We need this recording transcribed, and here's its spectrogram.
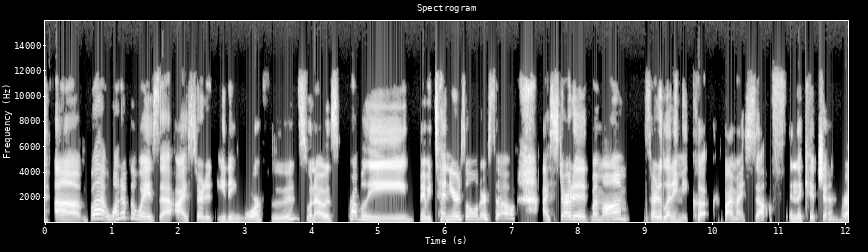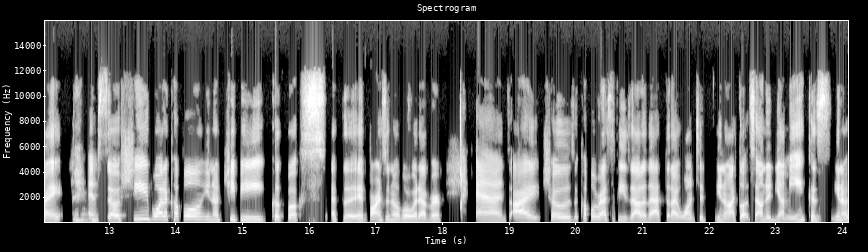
um, but one of the ways that I started eating more foods when I was probably maybe ten years old or so, I started. My mom started letting me cook by myself in the kitchen, right? Mm-hmm. And so she bought a couple, you know, cheapy cookbooks at the at Barnes and Noble or whatever, and I chose a couple recipes out of that that I wanted. You know, I thought sounded yummy because you know,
